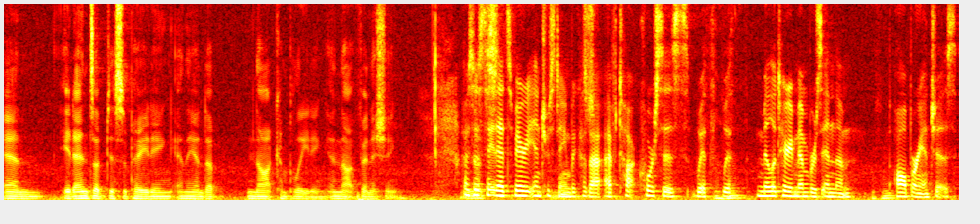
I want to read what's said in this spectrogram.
and it ends up dissipating, and they end up not completing and not finishing. I was And going to say that's very interesting because I, I've taught courses with, with Mm-hmm. military members in them, all branches,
